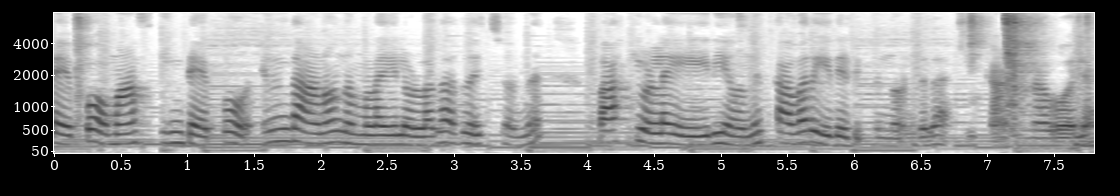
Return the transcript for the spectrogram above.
ടേപ്പോ മാസ്കിംഗ് ടേപ്പോ എന്താണോ നമ്മളെ കയ്യിലുള്ളത് അത് വെച്ചൊന്ന് ബാക്കിയുള്ള ഏരിയ ഒന്ന് കവർ ചെയ്തെടുക്കുന്നുണ്ട് ഈ കാണുന്ന പോലെ.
